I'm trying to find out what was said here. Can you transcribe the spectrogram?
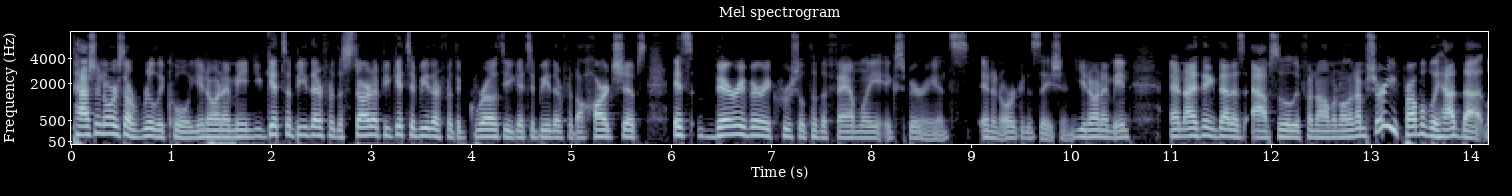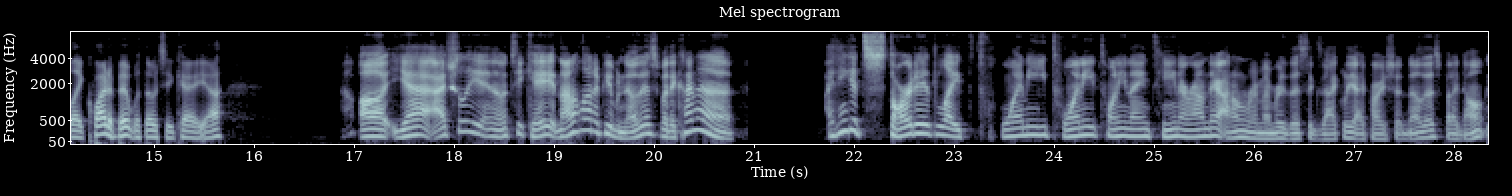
passion orgs are really cool. You know what I mean? You get to be there for the startup, you get to be there for the growth, you get to be there for the hardships. It's very, very crucial to the family experience in an organization. You know what I mean? And I think that is absolutely phenomenal. And I'm sure you've probably had that like quite a bit with OTK, yeah? Uh yeah, actually in OTK, not a lot of people know this, but it kind of I think it started like 2020, 2019 around there. I don't remember this exactly. I probably should know this, but I don't.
